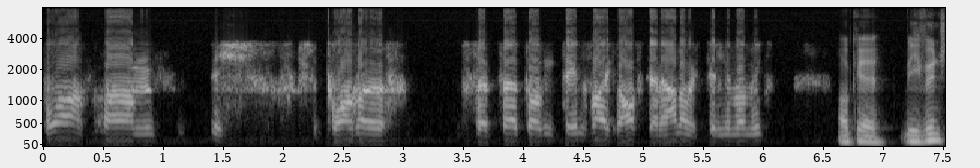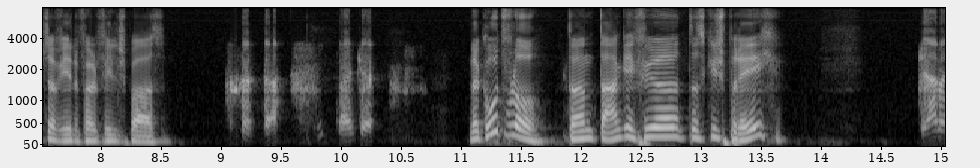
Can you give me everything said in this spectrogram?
Boah, ähm, ich brauche seit 2010 fahre ich rauf, keine Ahnung, ich zähle nicht mehr mit. Okay, ich wünsche dir auf jeden Fall viel Spaß. Danke. Na gut, Flo, dann danke für das Gespräch. Gerne.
